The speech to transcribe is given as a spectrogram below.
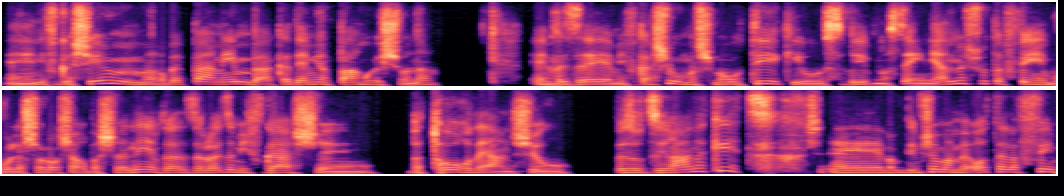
נפגשים הרבה פעמים באקדמיה פעם ראשונה. וזה מפגש שהוא משמעותי, כי הוא סביב נושאי עניין משותפים, והוא לשלוש-ארבע שנים, זה לא איזה מפגש בתור לאן שהוא. וזאת זירה ענקית, לומדים שם מאות אלפים,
